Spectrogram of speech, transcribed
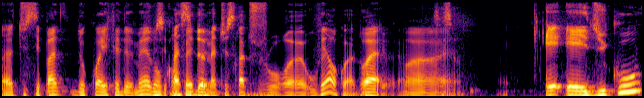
euh, tu sais pas de quoi il fait demain. Je Donc sais en pas fait, si demain tu seras toujours euh, ouvert, quoi. Donc, ouais, euh, ouais, c'est ouais. ça. Et, et du coup,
